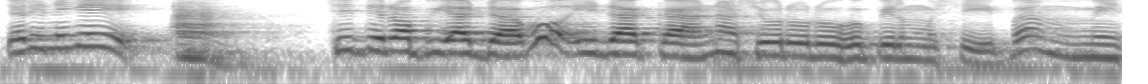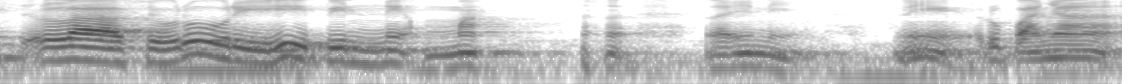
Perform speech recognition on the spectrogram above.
Jadi niki ah, Siti Rabi'ah dawu idza kana sururuhu bil musibah misla sururihi bin nikmah. nah ini. Ini rupanya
